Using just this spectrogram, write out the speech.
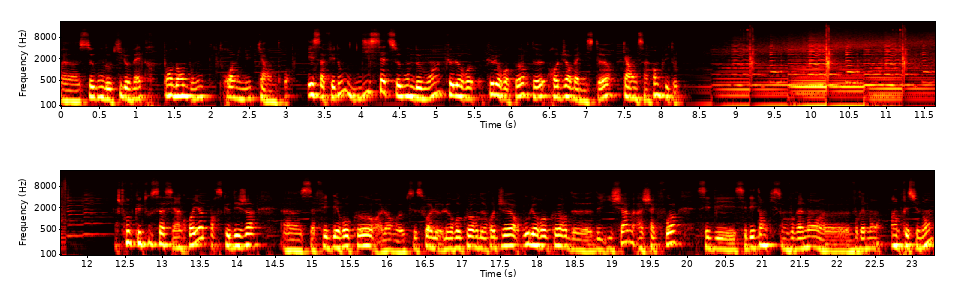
euh, secondes au kilomètre pendant donc 3 minutes 43. Et ça fait donc 17 secondes de moins que le, que le record de Roger Bannister 45 ans plus tôt. Je trouve que tout ça c'est incroyable parce que déjà euh, ça fait des records, alors euh, que ce soit le, record de Roger ou le record de, de Hicham, à chaque fois c'est des, des, temps qui sont vraiment, euh, vraiment impressionnants.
